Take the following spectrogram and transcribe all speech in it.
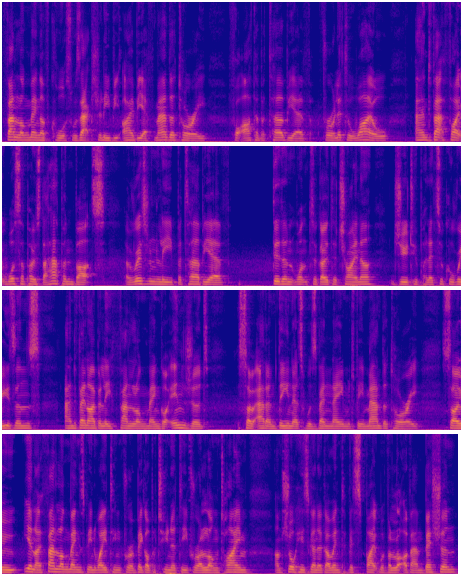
Fan Long Meng, of course, was actually the IBF mandatory for Artur Beterbiev for a little while, and that fight was supposed to happen, but originally Beterbiev didn't want to go to China due to political reasons, and then I believe Fan Long Meng got injured, so Adam Deines was then named the mandatory. So, you know, Fan Long Meng's been waiting for a big opportunity for a long time. I'm sure he's going to go into this fight with a lot of ambition.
